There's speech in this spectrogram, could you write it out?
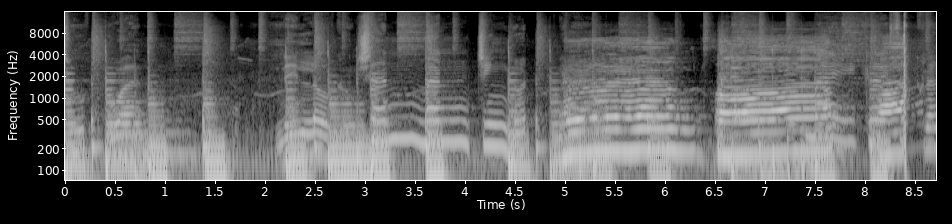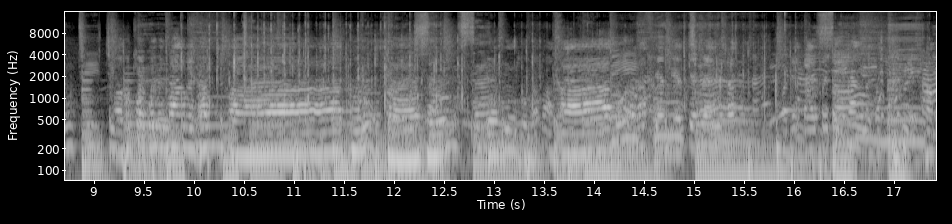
ทุกวัน ในโลกของฉันมันจึงงดหนึ่งสอง รั้งที่จะเอาทุกคเกินดังเลยครับสาธุสาธุเดี๋ยวขึ้นผมครับสาธุนะครับเปลี่ยนเหรียญเปลี่ยนแบงค์นะครับมาจไกลไปตรงข้างเลยครับ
